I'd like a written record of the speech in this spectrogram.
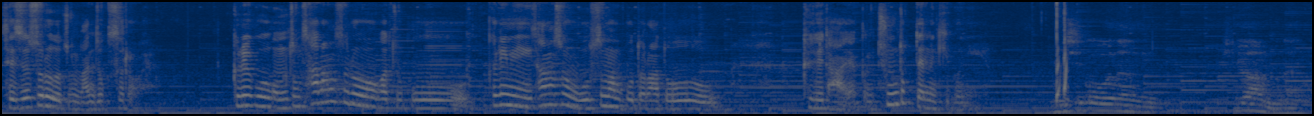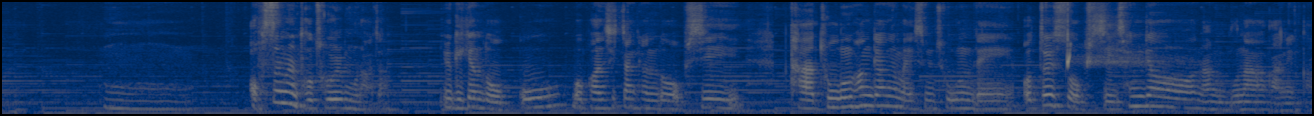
제 스스로도 좀 만족스러워요. 그리고 엄청 사랑스러워가지고 크림이 사랑스러운 모습만 보더라도 그게 다 약간 충족되는 기분이에요. 임시보호는 필요한 문화인가요? 음, 없으면 더 좋을 문화죠. 유기견도 없고 뭐 번식장견도 없이 다 좋은 환경에만 있으면 좋은데 어쩔 수 없이 생겨난 문화가 아닐까.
